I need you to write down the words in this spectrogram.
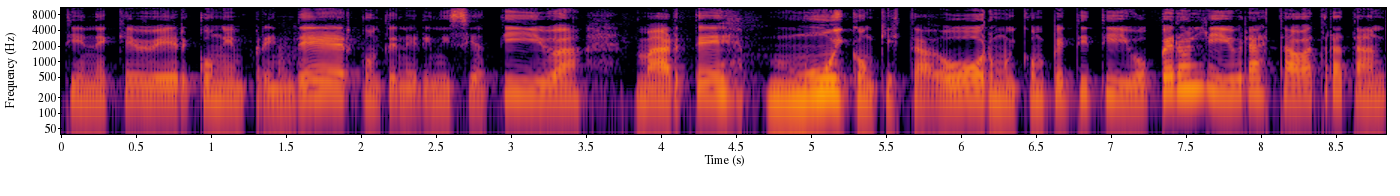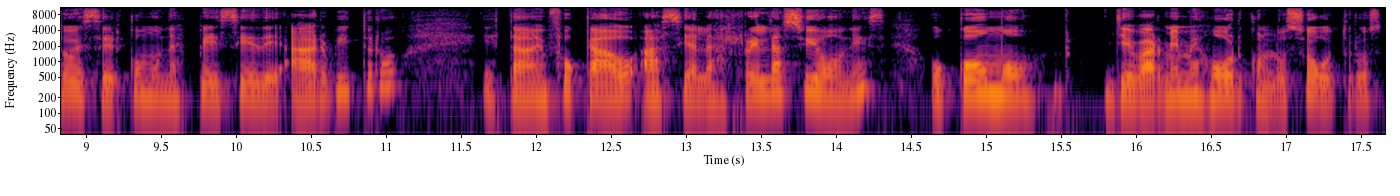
tiene que ver con emprender, con tener iniciativa. Marte es muy conquistador, muy competitivo, pero en Libra estaba tratando de ser como una especie de árbitro, estaba enfocado hacia las relaciones o cómo llevarme mejor con los otros,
